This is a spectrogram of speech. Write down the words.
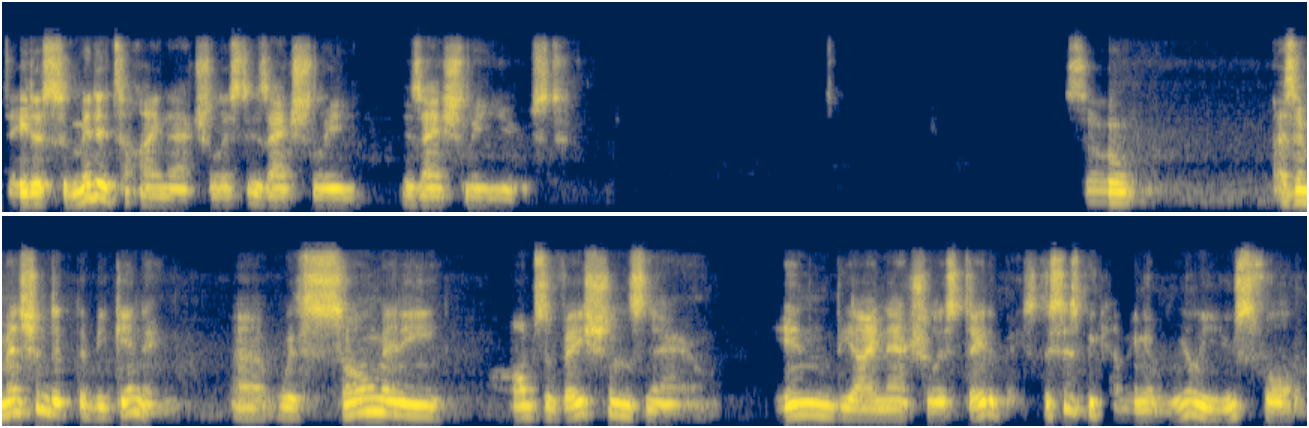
data submitted to iNaturalist is actually, is actually used. So as I mentioned at the beginning, uh, with so many observations now in the iNaturalist database. This is becoming a really useful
